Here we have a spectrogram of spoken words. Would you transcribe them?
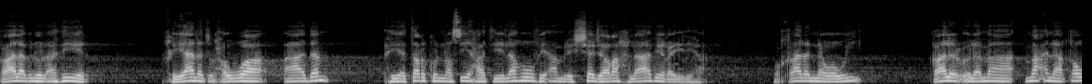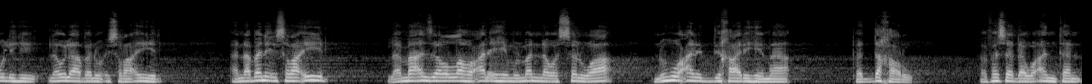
قال ابن الأثير خيانة حواء آدم هي ترك النصيحة له في أمر الشجرة لا في غيرها. وقال النووي قال العلماء معنى قوله لولا بنو إسرائيل أن بني إسرائيل لما أنزل الله عليهم المن والسلوى نهوا عن ادخارهما فادخروا ففسد وأنتن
